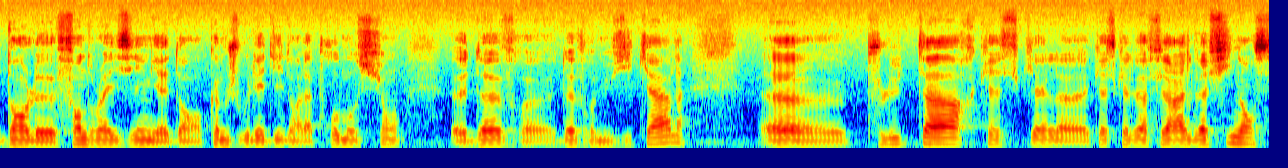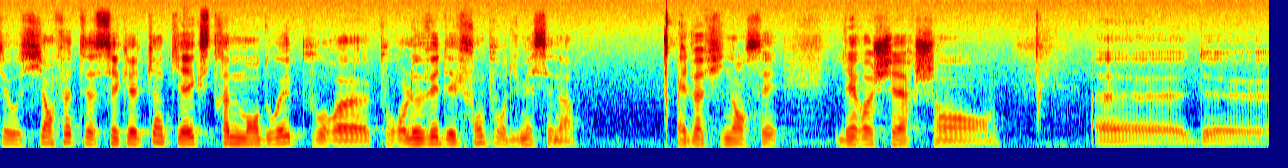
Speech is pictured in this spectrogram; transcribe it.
dans le fundraising et dans, comme je vous l'ai dit, dans la promotion euh, d'œuvres musicales. Euh, plus tard, qu'est-ce qu'elle euh, qu'est-ce qu'elle va faire? Elle va financer aussi. En fait, c'est quelqu'un qui est extrêmement doué pour, euh, pour lever des fonds pour du mécénat. Elle va financer les recherches en, de,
